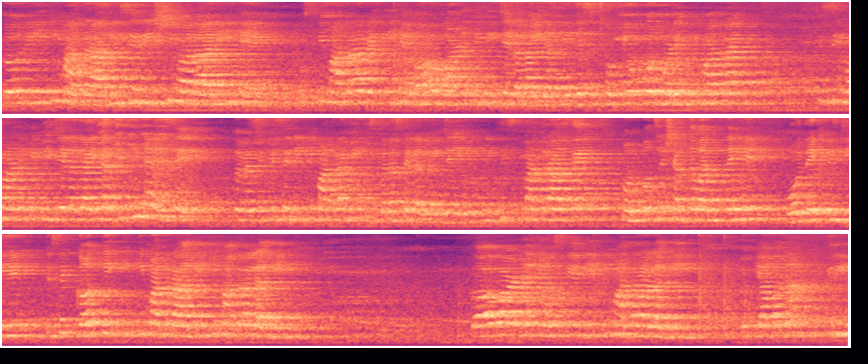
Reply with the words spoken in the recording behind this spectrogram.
तो री की मात्रा, री से ऋषि वाला री है, उसकी मात्रा रहती है वह वर्ण के नीचे लगाई जाती है जैसे छोटे और बड़े की मात्रा किसी वर्ण के नीचे लगाई जाती थी ना ऐसे तो वैसे वैसे री की मात्रा भी इस तरह से लगाई जाएगी इस मात्रा से कौन कौन से शब्द बनते हैं वो देख लीजिए जैसे क की ई की मात्रा री की मात्रा लगी क वर्ण है उसके री की मात्रा लगी तो क्या बना क्री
